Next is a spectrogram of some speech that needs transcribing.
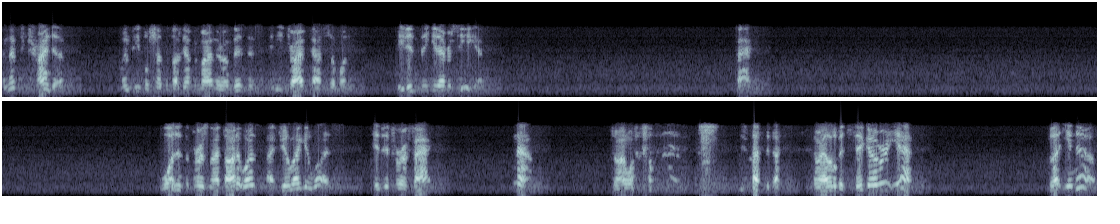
And that's kind of when people shut the fuck up and mind their own business and you drive past someone you didn't think you'd ever see again. Fact. Was it the person I thought it was? I feel like it was. Is it for a fact? No. Do I want to? Am I a little bit sick over it? Yeah. But you know,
